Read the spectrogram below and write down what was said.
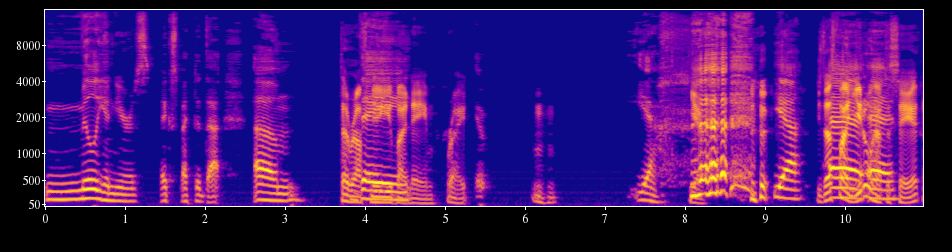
million years expected that. Um, That Ralph knew you by name, right? hmm yeah. Yeah. yeah. That's fine. You don't have Uh, to say it.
